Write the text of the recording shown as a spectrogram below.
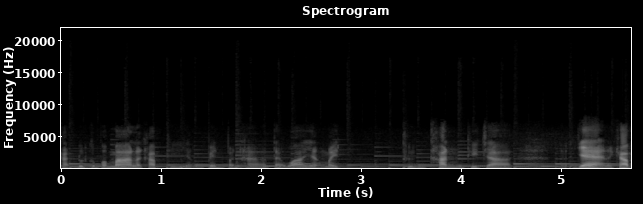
ขาดดุลก็ประมาณแล้วครับที่ยังเป็นปัญหา แต่ว่ายังไม่ถึงขั้นที่จะแย่นะครับ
